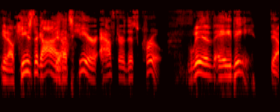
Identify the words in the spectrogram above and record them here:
You know, he's the guy Yeah. that's here after this crew with AD. yeah,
